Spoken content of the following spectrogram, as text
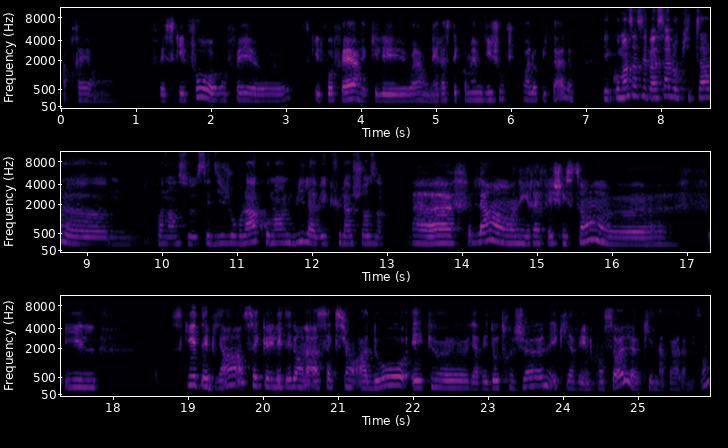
après, on fait ce qu'il faut, on fait qu'il faut faire. Et puis, les, voilà, on est resté quand même dix jours, je crois, à l'hôpital. Et comment ça s'est passé à l'hôpital pendant ces dix jours-là? Comment lui, il a vécu la chose? Bah, Là, en y réfléchissant, il ce qui était bien, c'est qu'il était dans la section ado et qu'il y avait d'autres jeunes et qu'il y avait une console qu'il n'a pas à la maison.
